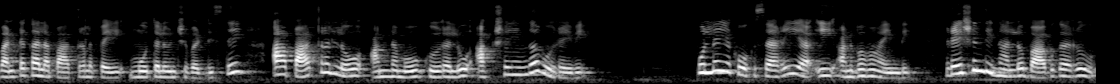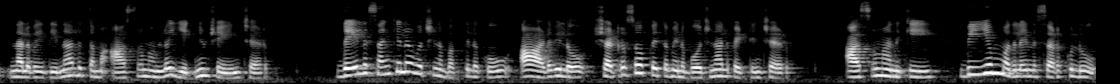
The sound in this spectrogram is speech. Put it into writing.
వంటకాల పాత్రలపై మూతలుంచి వడ్డిస్తే ఆ పాత్రల్లో అన్నము కూరలు అక్షయంగా ఊరేవి. పుల్లయ్యకు ఒకసారి ఈ అనుభవం అయింది. రేషన్ దినాల్లో బాబుగారు నలభై దినాలు తమ ఆశ్రమంలో యజ్ఞం చేయించారు. వేల సంఖ్యలో వచ్చిన భక్తులకు ఆ అడవిలో షట్రసోపేతమైన భోజనాలు పెట్టించారు. ఆశ్రమానికి బియ్యం మొదలైన సరుకులు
